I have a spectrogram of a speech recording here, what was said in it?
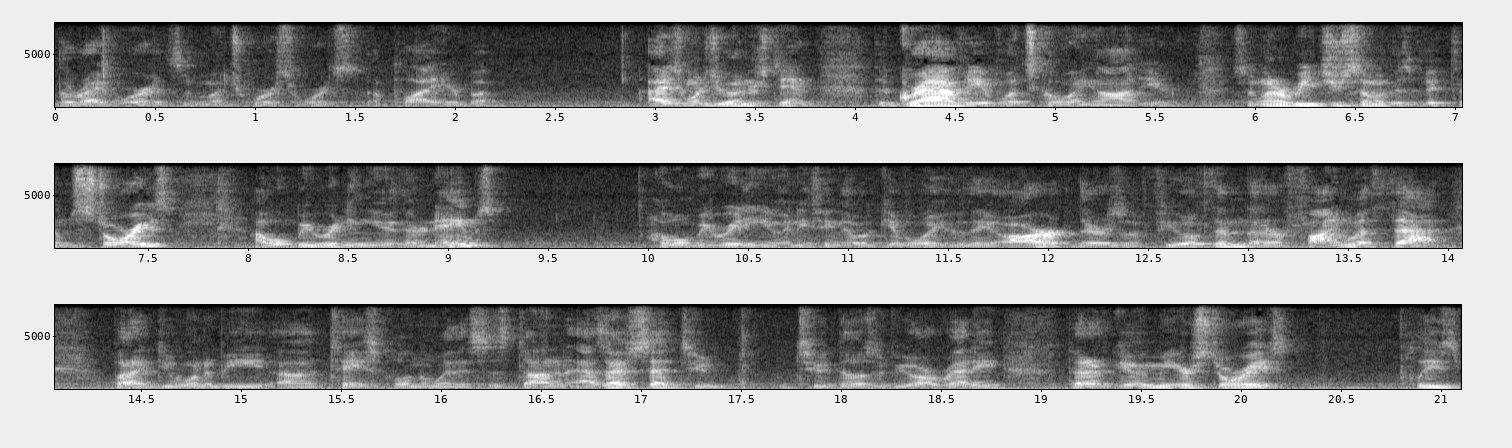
the right words. Much worse words apply here, but I just want you to understand the gravity of what's going on here. So I'm going to read you some of his victims' stories. I won't be reading you their names. I won't be reading you anything that would give away who they are. There's a few of them that are fine with that, but I do want to be uh, tasteful in the way this is done. And as I've said to to those of you already that have given me your stories, please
